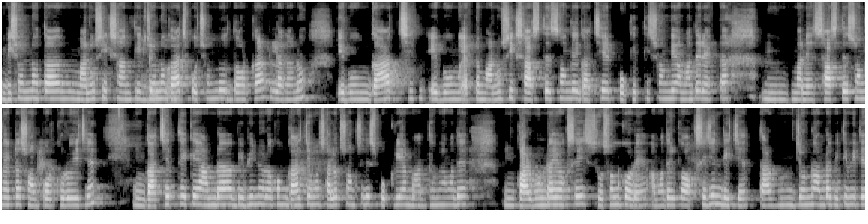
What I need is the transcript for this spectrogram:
বিষণ্ণতা মানসিক শান্তির জন্য গাছ প্রচণ্ড দরকার লাগানো। এবং গাছ এবং একটা মানসিক স্বাস্থ্যের সঙ্গে গাছের প্রকৃতির সঙ্গে আমাদের একটা মানে স্বাস্থ্যের সঙ্গে একটা সম্পর্ক রয়েছে। গাছের থেকে আমরা বিভিন্ন রকম গাছ যেমন সালোক সংশ্লেষ প্রক্রিয়ার মাধ্যমে আমাদের কার্বন ডাই অক্সাইড শোষণ করে আমাদেরকে অক্সিজেন দিচ্ছে তার জন্য আমরা পৃথিবীতে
